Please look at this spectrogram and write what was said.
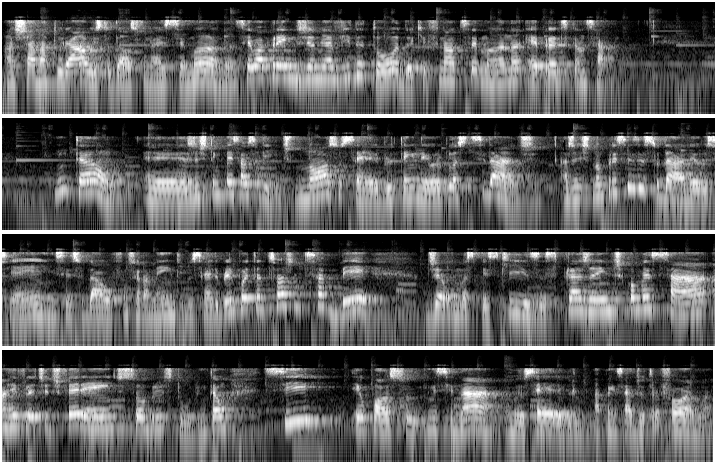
achar natural estudar os finais de semana se eu aprendi a minha vida toda que o final de semana é para descansar? Então, é, a gente tem que pensar o seguinte: nosso cérebro tem neuroplasticidade. A gente não precisa estudar neurociência, estudar o funcionamento do cérebro. É importante só a gente saber de algumas pesquisas para a gente começar a refletir diferente sobre o estudo. Então, se eu posso ensinar o meu cérebro a pensar de outra forma,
